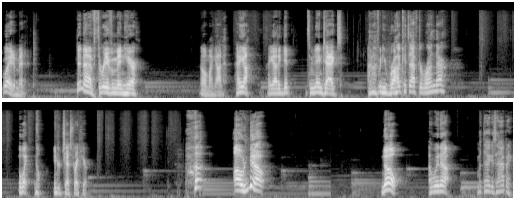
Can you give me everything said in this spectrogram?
Wait a minute. Didn't I have three of them in here? Oh my god. Hang on. I gotta get some name tags. I don't have any rockets I have to run there? Oh wait, no. Enter chest right here. oh no! No! I went up. What the heck is happening?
